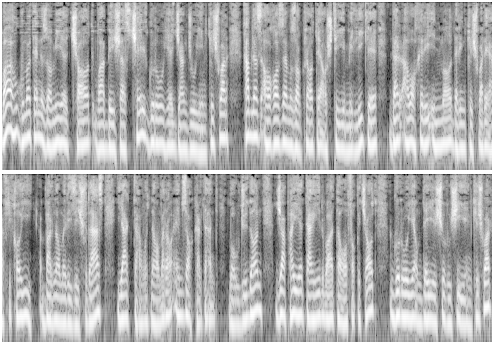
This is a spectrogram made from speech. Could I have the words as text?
و حکومت نظامی چاد و بیش از چل گروه جنگجوی این کشور قبل از آغاز مذاکرات آشتی ملی که در اواخر این ماه در این کشور افریقایی برنامه ریزی شده است یک تعهدنامه را امضا کردند با وجود آن جبهه تغییر و توافق چاد گروه عمده شروشی این کشور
